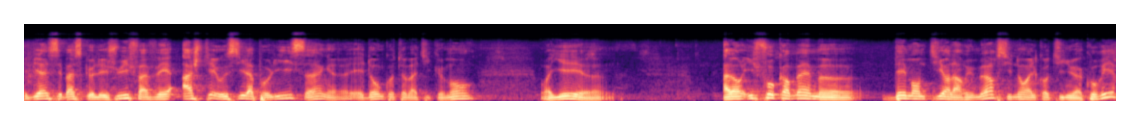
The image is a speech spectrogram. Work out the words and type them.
Eh bien, c'est parce que les Juifs avaient acheté aussi la police, hein, et donc automatiquement, vous voyez. Euh, alors, il faut quand même euh, démentir la rumeur, sinon elle continue à courir.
